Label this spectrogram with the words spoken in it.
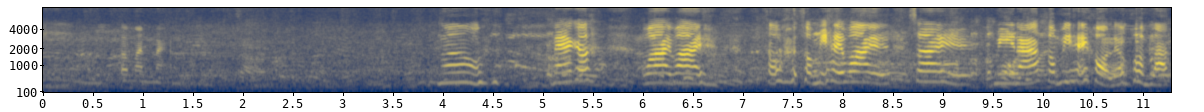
อืมประมาณนั้นเงาแม่ก็ไหว้ไหว้เขาเขามีให้ไหว้ใช่มีนะเขามีให้ขอเรื่องความรัก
